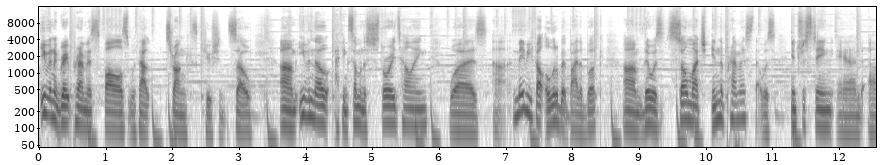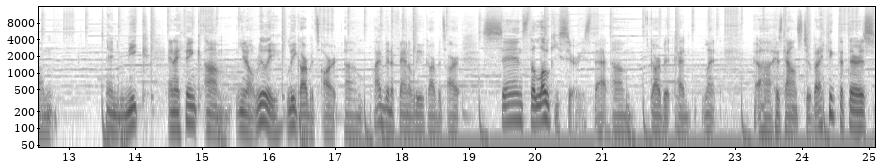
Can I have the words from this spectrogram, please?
even a great premise falls without strong execution. So, um, even though I think some of the storytelling was uh, maybe felt a little bit by the book, um, there was so much in the premise that was interesting and um, and unique. And I think, um, you know, really Lee Garbett's art. Um, I've been a fan of Lee Garbett's art since the Loki series that um, Garbett had lent uh, his talents to. But I think that there's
